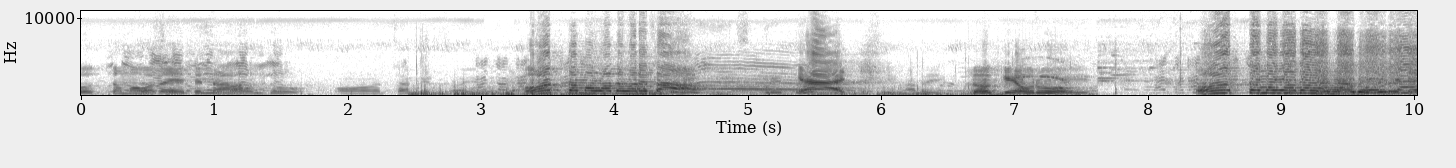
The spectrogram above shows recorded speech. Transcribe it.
ಉತ್ತಮವಾದ ಎಸೆತ ಒಂದು ಚಾನ್ಸ್ ಉತ್ತಮವಾದ ಹೊಡೆತ ಕ್ಯಾಚ್ ಲೋಕಿ ಅವರು ಉತ್ತಮವಾದ ಹೊಡೆತ. Good shot,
